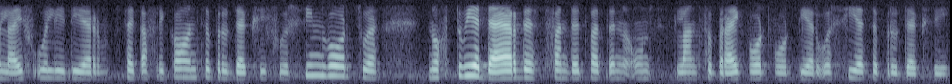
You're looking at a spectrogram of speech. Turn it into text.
olyfolie deur Suid-Afrikaanse produksie voorsien word. So nog 2/3 van dit wat in ons land verbruik word word deur oorsese produksie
